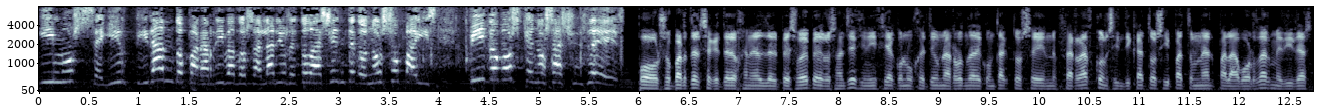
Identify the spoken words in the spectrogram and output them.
imos seguir tirando para arriba dos salarios de toda a xente do noso país. Pídovos que nos axudeis. Por su parte, el secretario general del PSOE, Pedro Sánchez, inicia con UGT una ronda de contactos en Ferraz con sindicatos y patronal para abordar medidas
